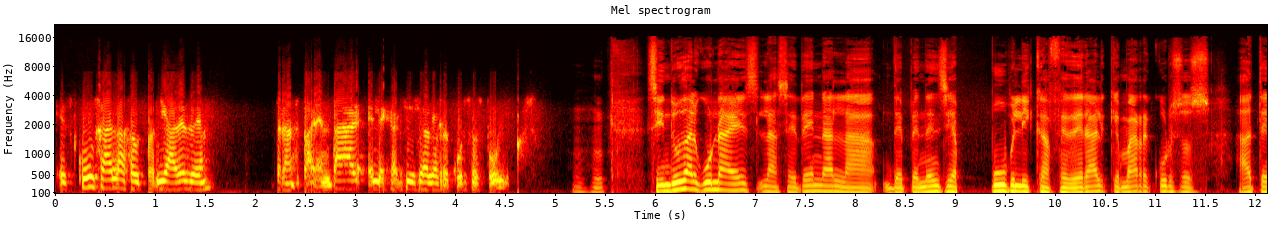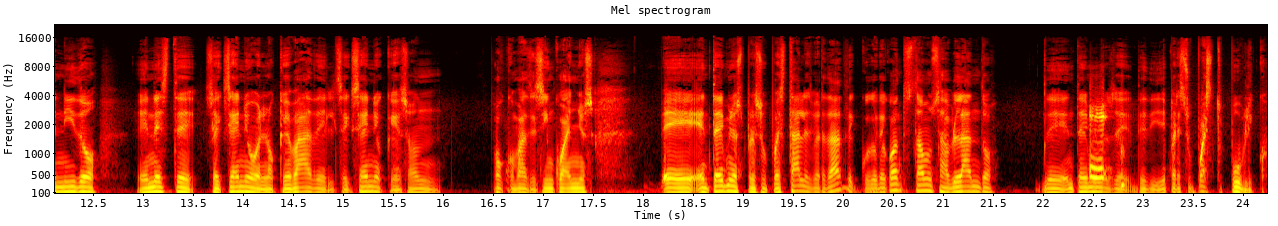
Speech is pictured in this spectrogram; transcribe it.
excusa a las autoridades de transparentar el ejercicio de los recursos públicos. Uh -huh. Sin duda alguna es la Sedena la dependencia pública federal que más recursos ha tenido en este sexenio o en lo que va del sexenio, que son poco más de cinco años, eh, en términos presupuestales, ¿verdad? ¿De, de cuánto estamos hablando de, en términos eh, de, de, de, presupuesto público?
